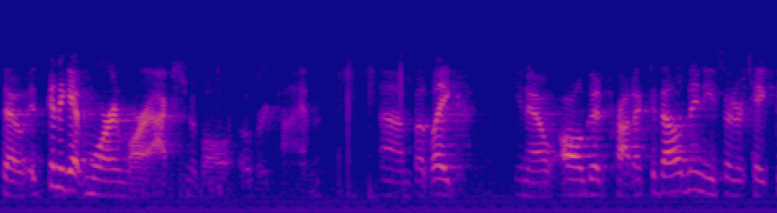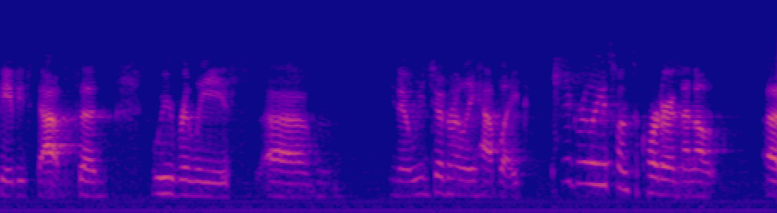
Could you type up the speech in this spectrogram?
so it's going to get more and more actionable over time. Um, but like, you know, all good product development, you sort of take baby steps and we release, um, you know, we generally have like a big release once a quarter and then a, a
